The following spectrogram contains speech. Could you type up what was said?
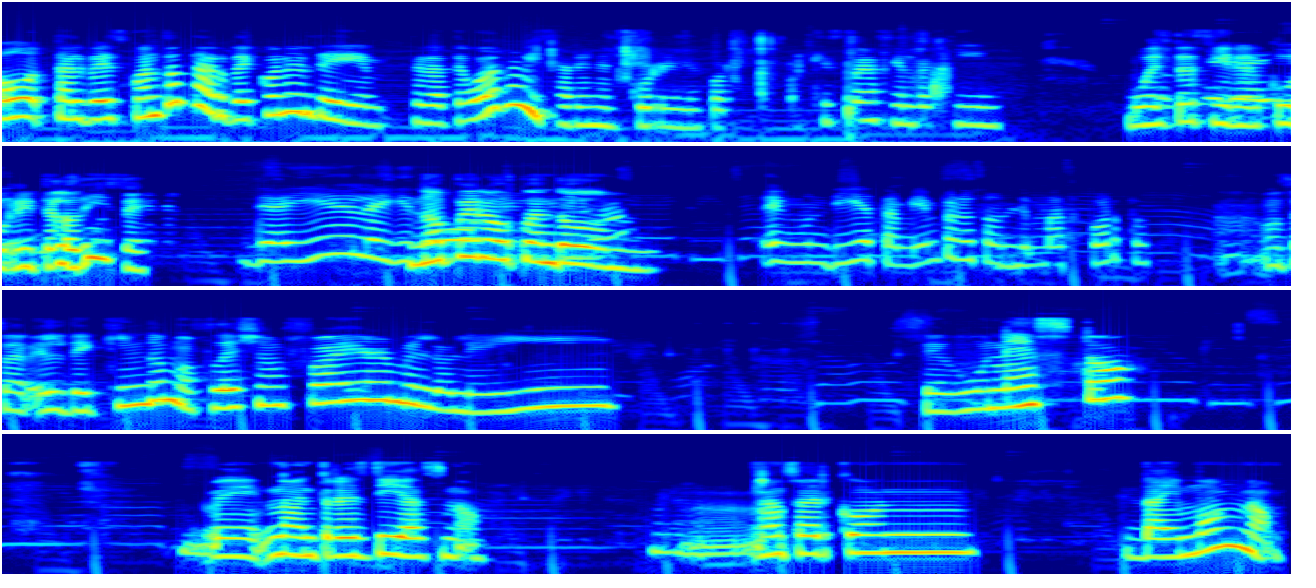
O tal vez, ¿cuánto tardé con el de... Espérate, voy a revisar en el curry mejor. Porque estoy haciendo aquí vueltas y en el curry te lo dice. De ahí he leído No, pero cuando... en un día también, pero son más cortos. O sea, el de Kingdom of Flesh and Fire me lo leí. Según esto. No, en tres días no. Mm, Vamos a ver con Daimon, no.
